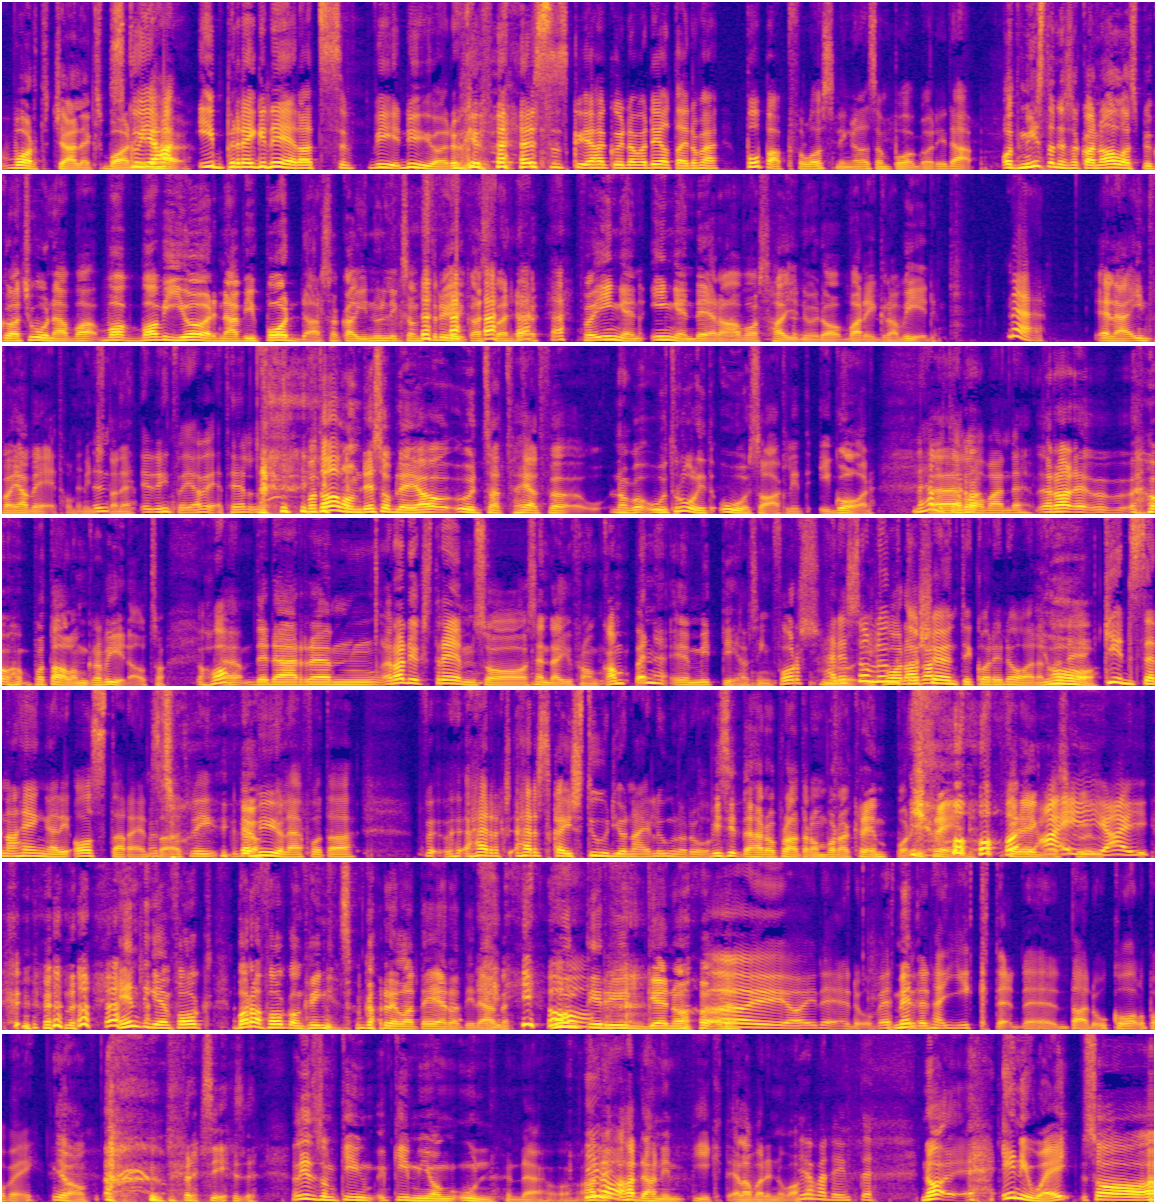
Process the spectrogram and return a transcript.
vårt kärleksbarn Skulle jag ha impregnerats vid nyår ungefär så skulle jag ha kunnat vara delta i de här pop-up förlossningarna som pågår idag. Åtminstone så kan alla spekulationer vad va, vad vi gör när vi poddar så kan ju nu liksom strykas för det. För ingen, ingen där av oss har ju nu då varit gravid. Nej, Eller inte vad jag vet åtminstone. det inte vad jag vet heller. På tal om det så blev jag utsatt för helt för något otroligt osakligt igår. Det här låter Eh, lovande. på tal om gravid alltså. Jaha. Eh, Det där, um, Radio Extrem så sänder ju från Kampen eh, mitt i Helsingfors. Här är så i två lugnt och skönt i korridorerna. Ja. Det- Kidsen hänger i ostaren så att vi, vi myler får ta här, härska i studiorna i lugn och ro. Vi sitter här och pratar om våra krämpor i fred. för en gångs skull. aj, aj! Äntligen folk, bara folk omkring en som kan relatera till det här med ont i ryggen och... Oj, oj, det är nog, vet Men- du, den här gikten det tar nog koll på mig. Ja, precis. Lite som Kim, Kim Jong-Un där. Hade, Ja. hade han inte gikt eller vad det nu var? Jag var det inte. Nå, anyway, så,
